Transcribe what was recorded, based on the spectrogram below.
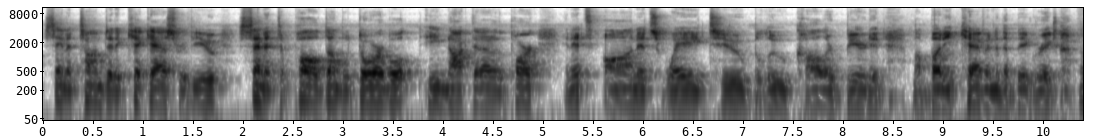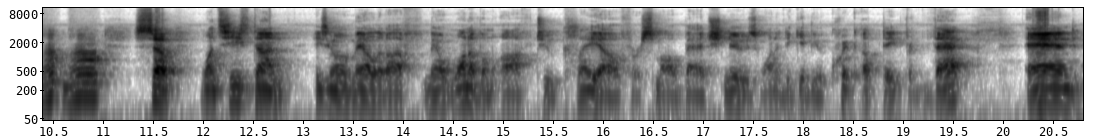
Santa Tom did a kick-ass review, sent it to Paul Dumbledore. He knocked it out of the park, and it's on its way to Blue Collar Bearded, my buddy Kevin in the big rigs. So once he's done, he's going to mail it off, mail one of them off to Clayel for small batch news. Wanted to give you a quick update for that. And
